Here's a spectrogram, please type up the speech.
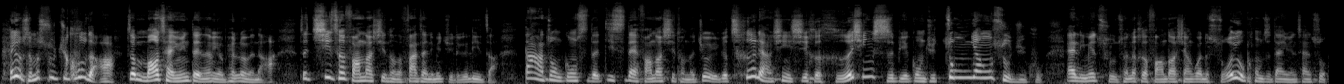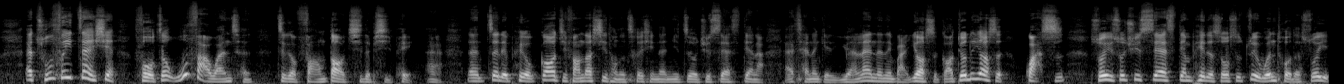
还有什么数据库的啊？这毛彩云等人有篇论文的啊，这汽车防盗系统的发展里面举了个例子啊，大众公司的第四代防盗系统呢，就有一个车辆信息和核心识别工具中央数据库，哎，里面储存了和防盗相关的所有控制单元参数，哎，除非在线，否则无法完成这个防盗器的匹配，哎，嗯。这里配有高级防盗系统的车型呢，你只有去 4S 店了，哎，才能给原来的那把钥匙搞丢的钥匙挂失。所以说去 4S 店配的时候是最稳妥的。所以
